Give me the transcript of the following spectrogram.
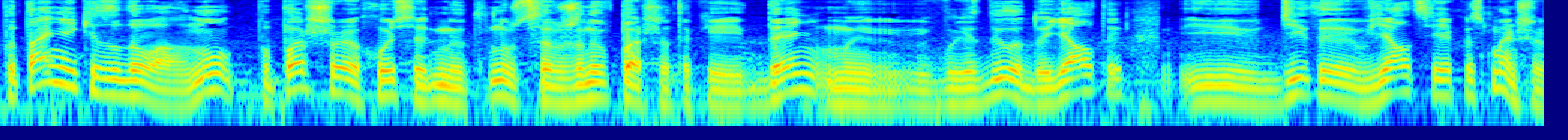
Питання, які задавали. Ну, по-перше, хочеться, ну, це вже не вперше такий день. Ми виїздили до Ялти, і діти в Ялті якось менше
